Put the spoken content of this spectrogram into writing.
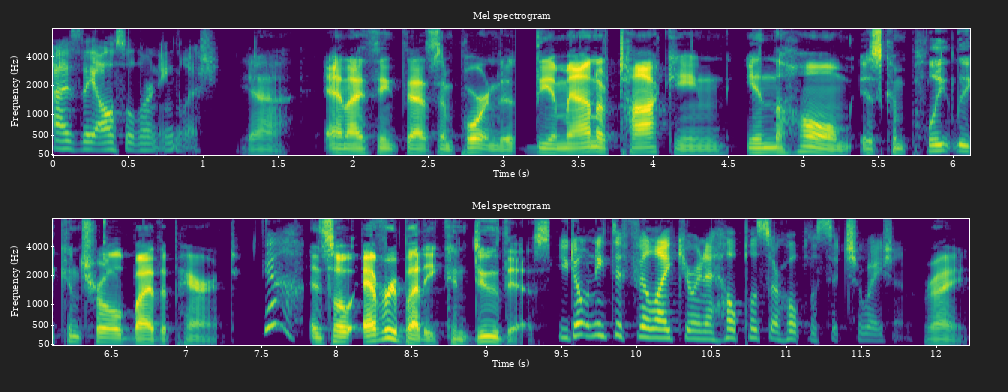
as they also learn English. Yeah. And I think that's important. The amount of talking in the home is completely controlled by the parent. Yeah. And so everybody can do this. You don't need to feel like you're in a helpless or hopeless situation. Right.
